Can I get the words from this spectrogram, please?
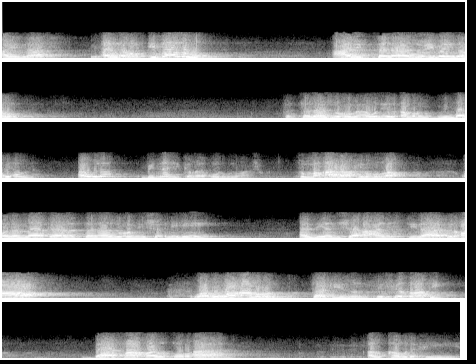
أي الناس لأنهم إذا نهوا عن التنازع بينهم. فالتنازع مع ولي الأمر من باب أولى. أولى بالنهي كما يقول ابن عاشور. ثم قال رحمه الله ولما كان التنازع من شأنه أن ينشأ عن اختلاف الآراء وهو أمر مرتكز في الفطرة بسط القرآن القول فيه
